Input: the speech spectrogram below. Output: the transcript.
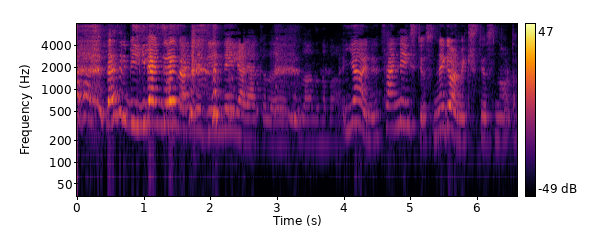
Ben seni bilgilendiremem. sosyal medya neyle alakalı evet, kullandığına bağlı. Yani sen ne istiyorsun? Ne görmek istiyorsun orada?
